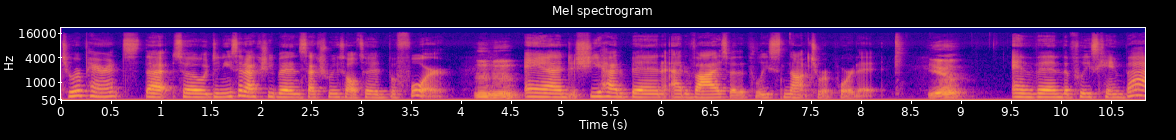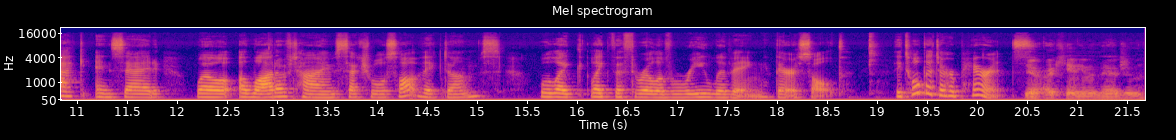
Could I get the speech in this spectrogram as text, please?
to her parents that so Denise had actually been sexually assaulted before, Mm-hmm. and she had been advised by the police not to report it. Yeah. And then the police came back and said, well, a lot of times sexual assault victims will like like the thrill of reliving their assault. They told that to her parents. Yeah, I can't even imagine.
